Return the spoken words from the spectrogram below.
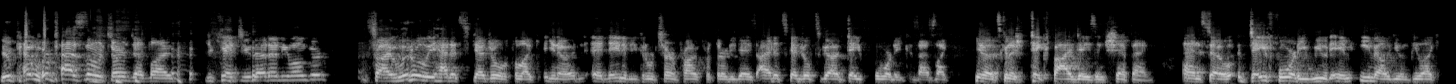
you're we're past the return deadline. You can't do that any longer. So I literally had it scheduled for like, you know, at Native, you can return product for 30 days. I had it scheduled to go day 40 because I was like, you know, it's going to take five days in shipping. And so day 40, we would email you and be like,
